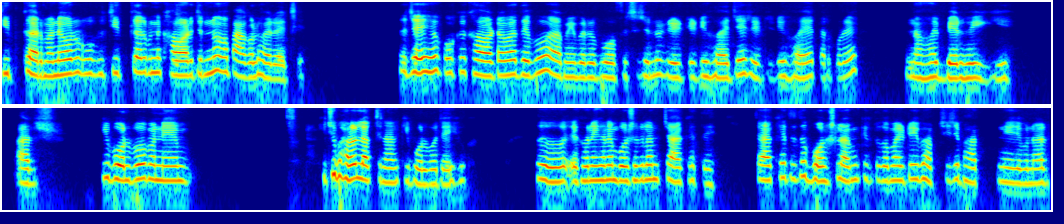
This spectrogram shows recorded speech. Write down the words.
চিৎকার মানে ওর চিৎকার মানে খাওয়ার জন্য পাগল হয়ে রয়েছে। তো যাই হোক, ওকে খাওয়া টাওয়া দেবো, আমি বেরোবো অফিসের জন্য রেডি রেডি হয়ে যাই রেডি রেডি হয়ে তারপরে না হয় বের হয়ে গিয়ে। আর কি বলব মানে কিছু ভালো লাগছে না আর কি বলব, যাই হোক। তো এখন এখানে বসে গেলাম চা খেতে। চা খেতে তো বসলাম, কিন্তু আমার এটাই ভাবছি যে ভাত নিয়ে যাব না। আর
